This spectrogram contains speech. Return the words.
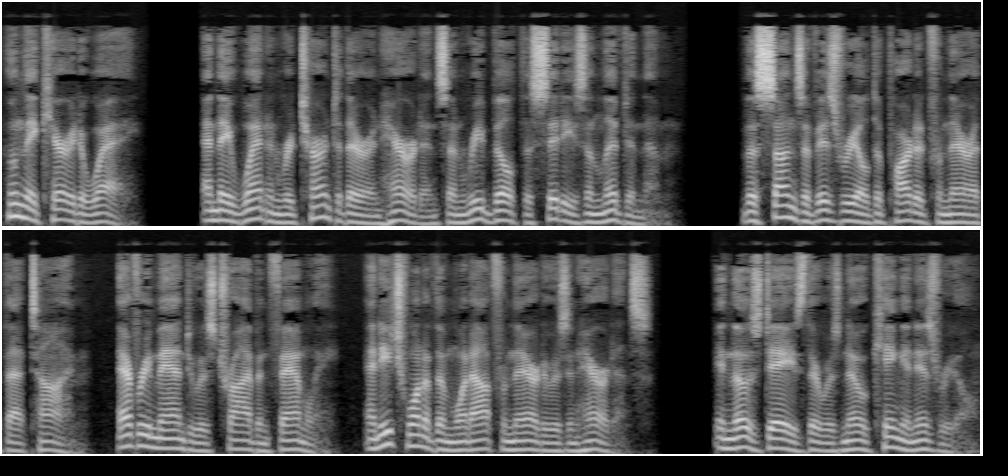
whom they carried away. And they went and returned to their inheritance and rebuilt the cities and lived in them. The sons of Israel departed from there at that time, every man to his tribe and family, and each one of them went out from there to his inheritance. In those days there was no king in Israel,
